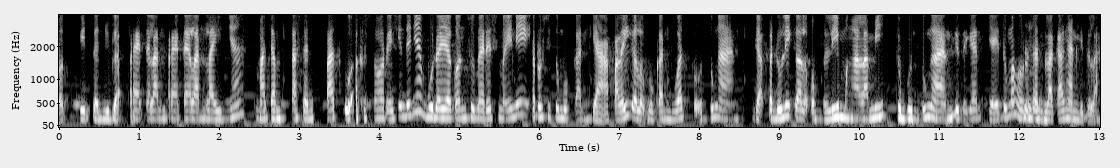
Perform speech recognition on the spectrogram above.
outfit dan juga pretelan-pretelan lainnya semacam tas dan sepatu aksesoris. Intinya budaya konsumerisme ini terus ditumbuhkan. Ya apalagi kalau bukan buat keuntungan. Nggak peduli kalau pembeli mengalami kebuntungan gitu kan. Ya itu mah urusan hmm. belakangan gitulah.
